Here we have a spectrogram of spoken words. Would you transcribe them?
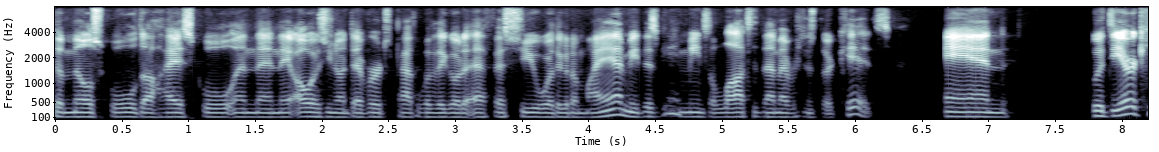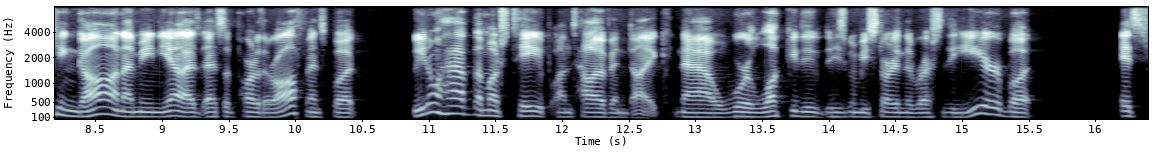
to middle school to high school, and then they always you know diverge path whether they go to FSU or they go to Miami. This game means a lot to them ever since they're kids. And with D'Eriq King gone, I mean, yeah, that's a part of their offense, but we don't have that much tape on Tyler Van Dyke. Now we're lucky he's going to be starting the rest of the year, but it's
